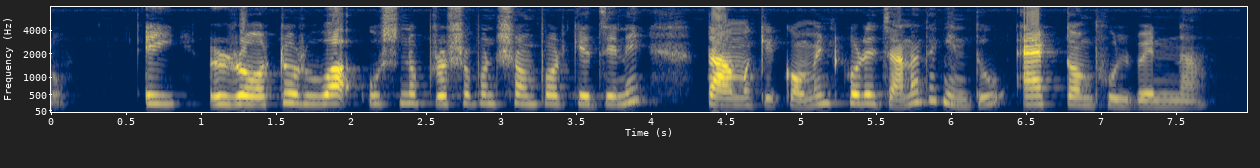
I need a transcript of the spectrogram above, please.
এই রটরুয়া উষ্ণ প্রসবন সম্পর্কে জেনে তা আমাকে কমেন্ট করে জানাতে কিন্তু একদম ভুলবেন না।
